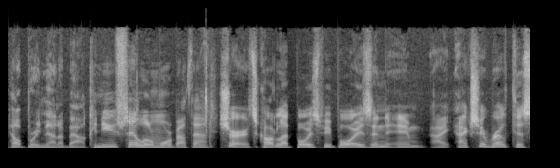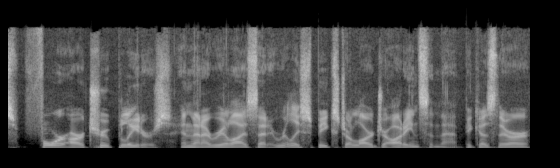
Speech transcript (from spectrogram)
help bring that about. Can you say a little more about that? Sure. It's called Let Boys Be Boys, and, and I actually wrote this for our troop leaders, and then I realized that it really speaks to a larger audience than that because there are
